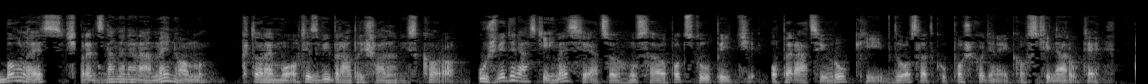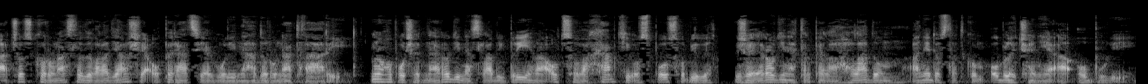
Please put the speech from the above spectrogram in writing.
Bolesť, predznamenaná menom, ktorému otec vybral, prišla veľmi skoro. Už v 11 mesiacoch musel podstúpiť operáciu ruky v dôsledku poškodenej kosti na ruke a čo skoro nasledovala ďalšia operácia kvôli nádoru na tvári. Mnohopočetná rodina slabý príjem a otcova chamtivo spôsobil, že rodina trpela hladom a nedostatkom oblečenia a obuvy.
